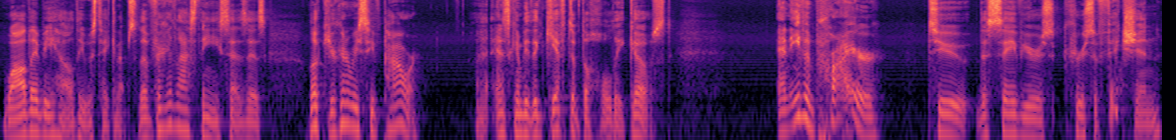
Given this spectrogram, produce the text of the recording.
while they beheld, he was taken up. So, the very last thing he says is, Look, you're going to receive power, uh, and it's going to be the gift of the Holy Ghost. And even prior to the Savior's crucifixion,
